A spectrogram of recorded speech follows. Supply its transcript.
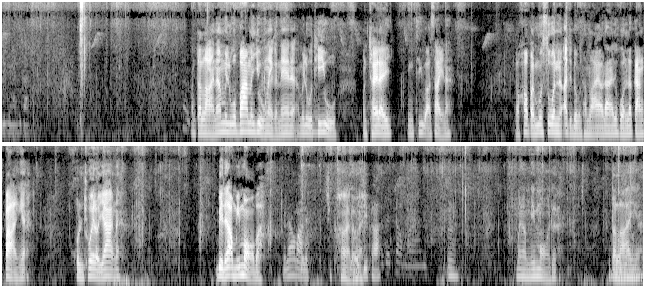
ลึกอย่างนั้นพี่ตั๊กอันตรายนะ ไม่รู้ว่าบ้านมันอยู่ตรงไหนกันแน่เนี่ยไม่รู้ว่าที่อยู่ มันใช้อะไรเป็นที่อยู่อาศัยนะ เราเข้าไปมั่วซั่วเนี่ยอาจจะโดนมันทำร้ายเอาได้ทุกคนแล้วกลางป่าอย่างเงี้ยคนช่วยเรายากนะ เบ็ดแล้วเอามีหมอป่ะไม่ได้เอามาเลยชิบหายเดี๋แล้ยววไงไปชี้พระ ไม่เอามีหมอด้วยอันตรายอย่างเงี้ย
